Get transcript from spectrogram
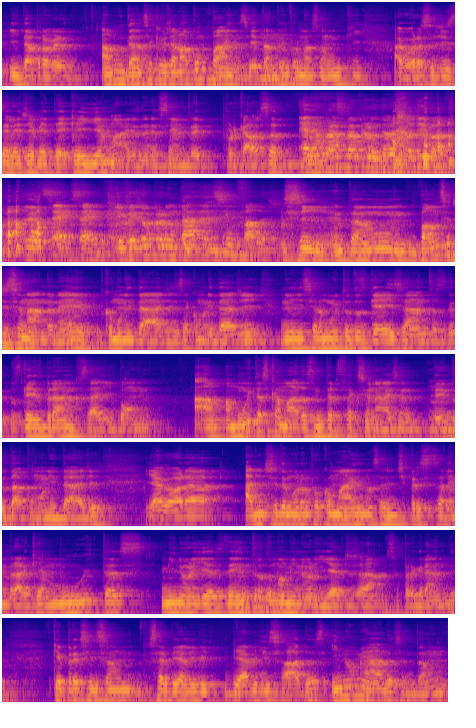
e dá para ver a mudança que eu já não acompanho, assim, é tanta uhum. informação que agora se diz LGBT que ia mais, né? Sempre por causa. Do... Era a próxima pergunta, eu estou de segue, segue. Em vez de eu perguntar, assim falas. Sim, então vão se adicionando, né? Comunidades. A comunidade no início era muito dos gays antes, os gays brancos aí, bom. Há, há muitas camadas interseccionais dentro uhum. da comunidade e agora a gente demora um pouco mais, mas a gente precisa lembrar que há muitas minorias dentro de uma minoria já super grande que precisam ser viabilizadas e nomeadas. Então,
